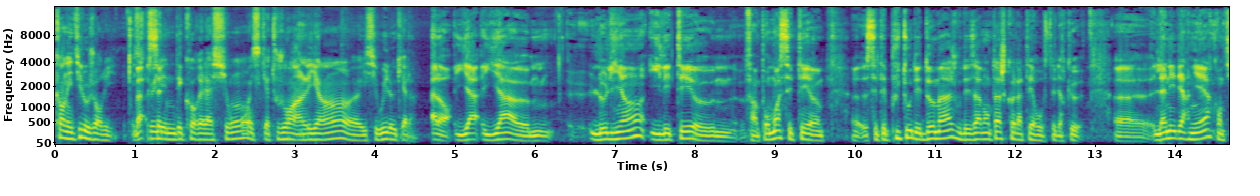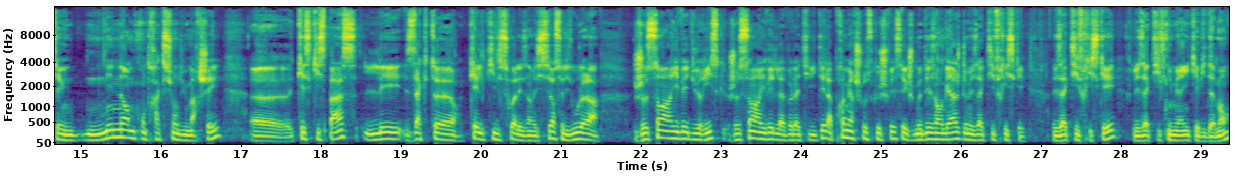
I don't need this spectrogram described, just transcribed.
Qu'en est-il aujourd'hui? Est-ce bah, qu'il y a une décorrélation? Est-ce qu'il y a toujours un lien? Euh, Ici, oui, lequel? Alors, il y a, il y a euh, le lien. Il était, enfin, pour moi, c'était, c'était plutôt des dommages ou des avantages collatéraux. C'est-à-dire que l'année dernière, quand il y a une, une énorme contraction du marché, qu'est-ce qui se passe? Les acteurs, quels qu'ils soient, les investisseurs, se disent oulala. Là là, je sens arriver du risque, je sens arriver de la volatilité. La première chose que je fais, c'est que je me désengage de mes actifs risqués. Les actifs risqués, les actifs numériques évidemment,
